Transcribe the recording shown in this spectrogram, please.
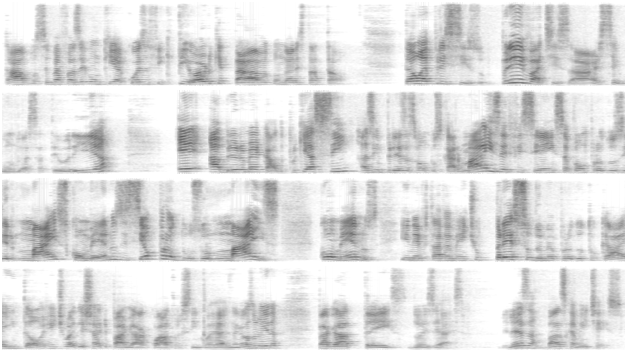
tá? Você vai fazer com que a coisa fique pior do que estava quando era estatal. Então é preciso privatizar, segundo essa teoria, e abrir o mercado, porque assim as empresas vão buscar mais eficiência, vão produzir mais com menos, e se eu produzo mais com menos, inevitavelmente o preço do meu produto cai, então a gente vai deixar de pagar 4, 5 reais na gasolina, pagar 3, 2 reais. Beleza? Basicamente é isso.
